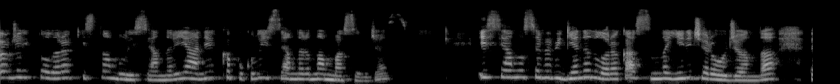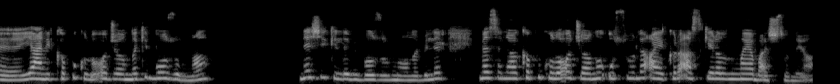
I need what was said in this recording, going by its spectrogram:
Öncelikli olarak İstanbul isyanları yani Kapıkulu isyanlarından bahsedeceğiz. İsyanın sebebi genel olarak aslında Yeniçeri Ocağı'nda e, yani Kapıkulu Ocağı'ndaki bozulma. Ne şekilde bir bozulma olabilir? Mesela Kapıkulu Ocağı'na usule aykırı asker alınmaya başlanıyor.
